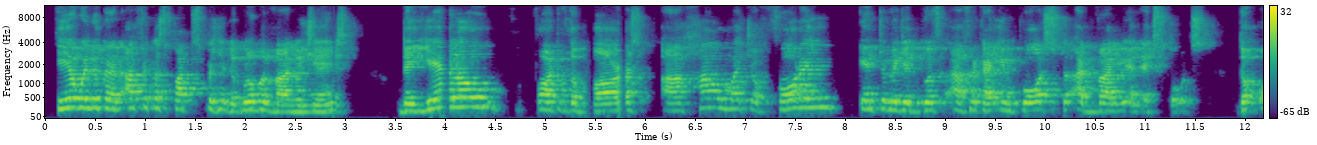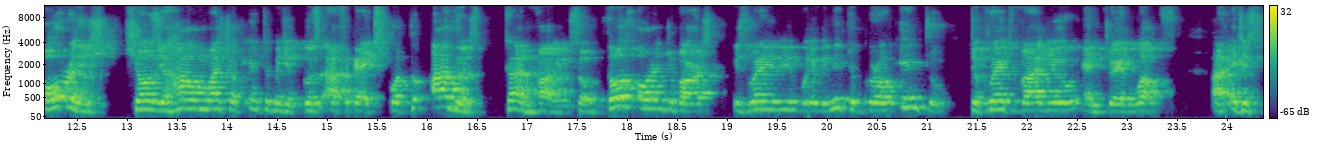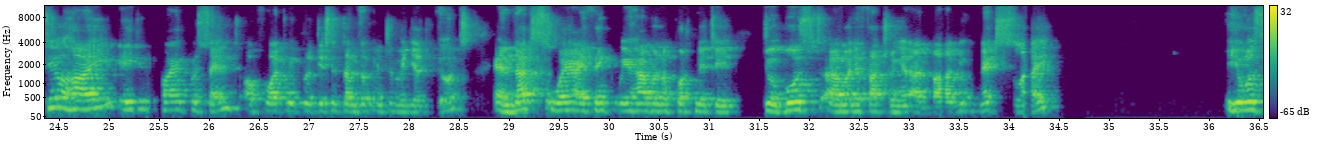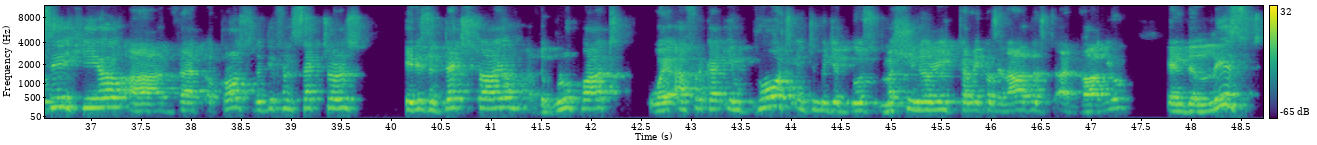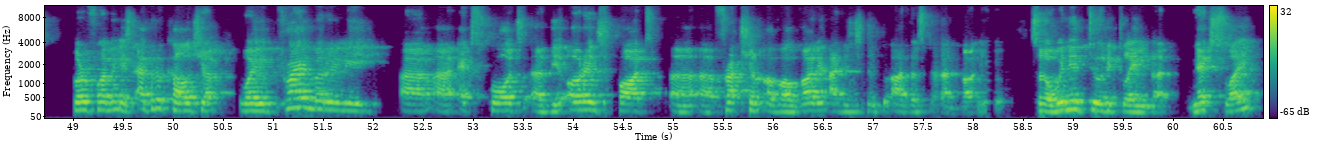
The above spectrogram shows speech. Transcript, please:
Here we look at Africa's participation in the global value chains. The yellow part of the bars are how much of foreign intermediate goods Africa imports to add value and exports. The orange shows you how much of intermediate goods Africa exports to others to add value. So those orange bars is where we need to grow into to create value and trade wealth. Uh, it is still high, 85% of what we produce in terms of intermediate goods. And that's where I think we have an opportunity to boost uh, manufacturing and add value. Next slide. You will see here uh, that across the different sectors, it is in textile, the blue part, where Africa imports intermediate goods, machinery, chemicals, and others to add value. And the least performing is agriculture, where you primarily export uh, the orange part uh, uh, fraction of our value addition to others to add value. So we need to reclaim that. Next slide.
